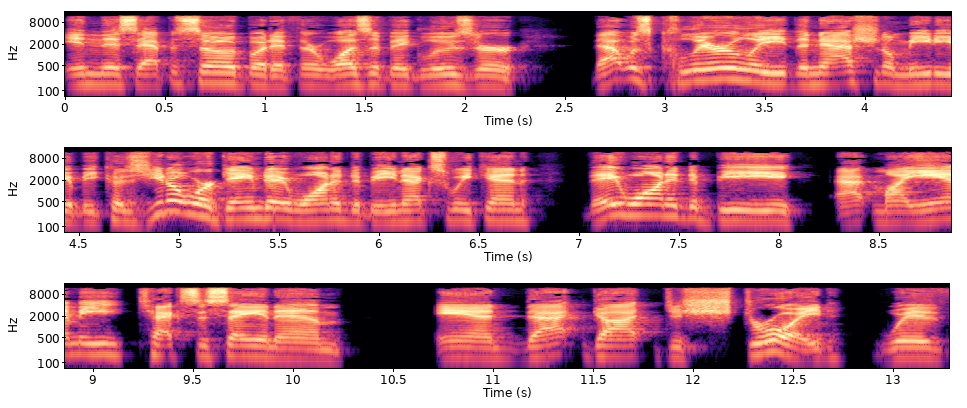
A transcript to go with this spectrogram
in this episode, but if there was a big loser, that was clearly the national media because you know where game day wanted to be next weekend? They wanted to be at Miami, Texas A&M, and that got destroyed with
